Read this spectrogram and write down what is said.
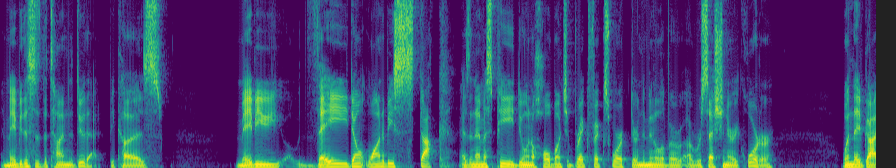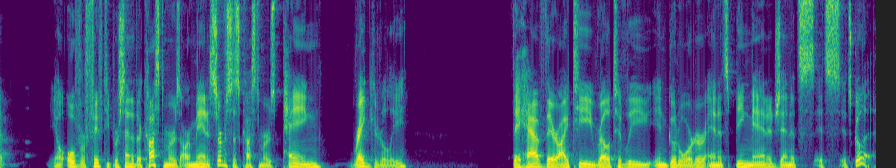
And maybe this is the time to do that because maybe they don't want to be stuck as an MSP doing a whole bunch of break fix work during the middle of a, a recessionary quarter when they've got you know over 50% of their customers are managed services customers paying regularly. They have their IT relatively in good order and it's being managed and it's it's it's good.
